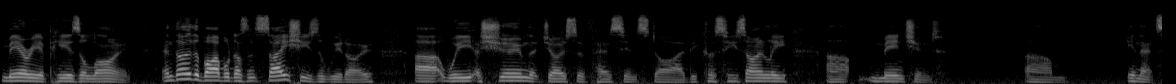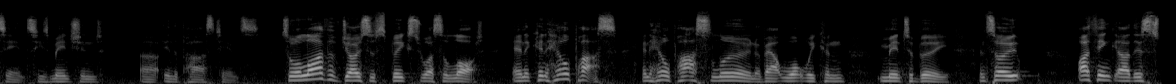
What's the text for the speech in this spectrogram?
Mary appears alone. And though the Bible doesn't say she's a widow, uh, we assume that Joseph has since died because he's only uh, mentioned um, in that sense. He's mentioned uh, in the past tense. So, a life of Joseph speaks to us a lot, and it can help us and help us learn about what we can meant to be. And so, I think uh, there's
